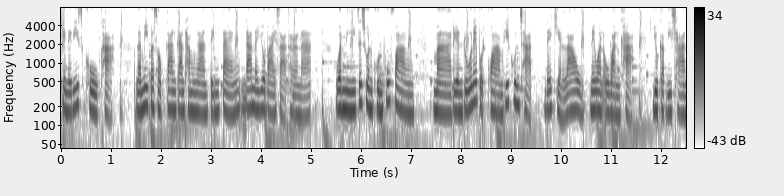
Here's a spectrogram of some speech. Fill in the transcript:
Kennedy School ค่ะ และมีประสบการณ์การทำงานติ้งแตงด้านนโยบายสาธารณะ วันนี้จะชวนคุณผู้ฟัง มาเรียนรู้ในบทความที่คุณฉัดได้เขียนเล่าในวันโอวันค่ะ อยู่กับดิฉัน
